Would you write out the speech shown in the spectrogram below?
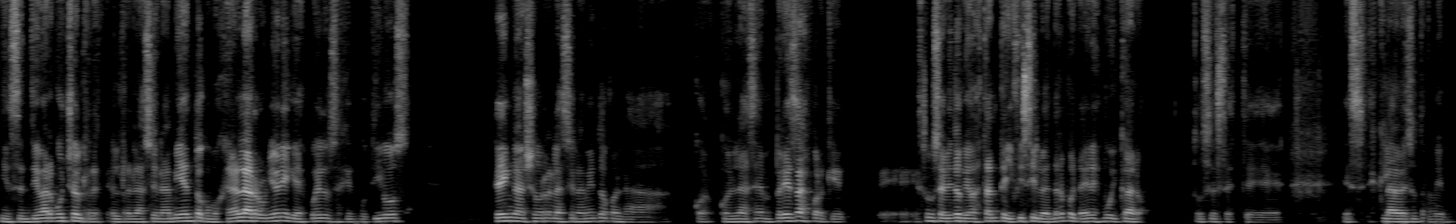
incentivar mucho el, relacionamiento, como generar la reunión y que después los ejecutivos tengan yo un relacionamiento con, la, con, las empresas, porque eh, es un servicio que es bastante difícil vender porque también es muy caro. Entonces, este, es, clave eso también.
